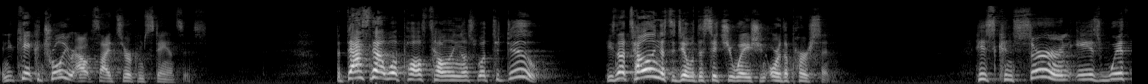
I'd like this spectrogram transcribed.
And you can't control your outside circumstances. But that's not what Paul's telling us what to do. He's not telling us to deal with the situation or the person. His concern is with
